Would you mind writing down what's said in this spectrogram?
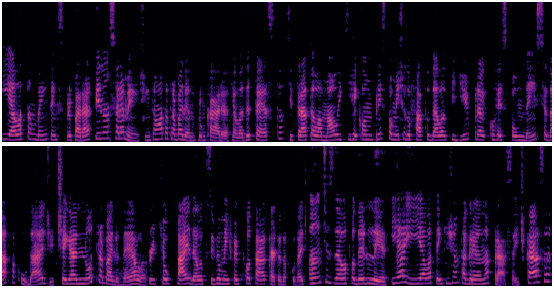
e ela também tem que se preparar financeiramente. Então ela tá trabalhando para um cara que ela detesta, que trata ela mal e que reclama principalmente do fato dela pedir para correspondência da faculdade chegar no trabalho dela, porque o pai dela possivelmente vai picotar a carta da faculdade antes dela poder ler. E aí ela tem que jantar grana pra sair de casa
